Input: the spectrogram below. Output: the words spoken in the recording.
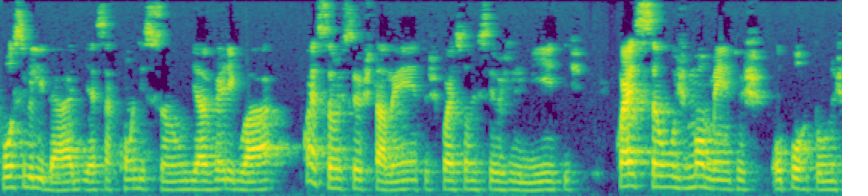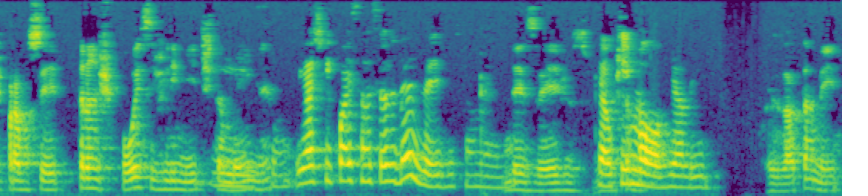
possibilidade, essa condição de averiguar quais são os seus talentos, quais são os seus limites, quais são os momentos oportunos para você transpor esses limites também, né? Isso. né? E acho que quais são os seus desejos também. Né? Desejos. Que é o que move ali. Exatamente.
